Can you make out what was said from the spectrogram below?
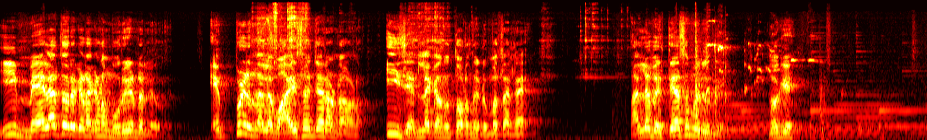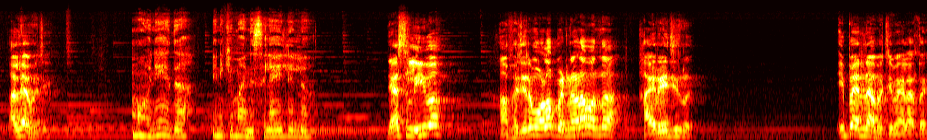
ഈ മേലാത്തവർ കിടക്കണ മുറി ഉണ്ടല്ലോ എപ്പോഴും നല്ല വായു സഞ്ചാരം ഉണ്ടാവണം. ഈ ജനലൊക്കെ അങ്ങ് തുറന്നിടുമ്പോൾ തന്നെ നല്ല വ്യത്യാസം വരുന്നേ. നോക്കിയേ. അല്ലേ അമ്മച്ചി? മോനെ ഏതാ എനിക്ക് മനസ്സിലായില്ലല്ലോ. ഞാൻ സ്ലീവാ. അമ്മച്ചിയുടെ മോളെ പെണ്ണാണാ വന്നതാ ഹൈ റേഞ്ചിൽ നിന്ന് ഇപ്പൊ എന്നാ അമ്മച്ചി മേലാത്തെ?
